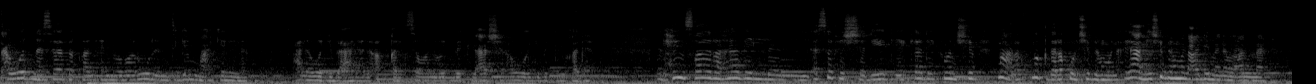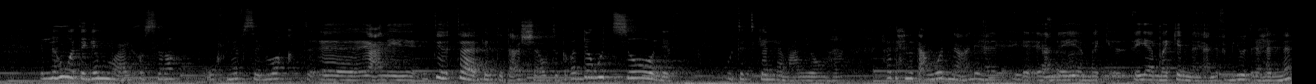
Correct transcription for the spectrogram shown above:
تعودنا سابقا إنه ضروري نتجمع كلنا. على وجبة على الأقل سواء وجبة العشاء أو وجبة الغداء. الحين صايرة هذه للأسف الشديد يكاد يكون شبه ما أعرف ما أقدر أقول شبه من يعني شبه منعدمة نوعا ما. اللي هو تجمع الأسرة وفي نفس الوقت آه، يعني تاكل تتعشى أو تتغدى وتسولف وتتكلم عن يومها. هذا إحنا تعودنا عليها يعني أيام أيام ما كنا يعني في بيوت أهلنا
